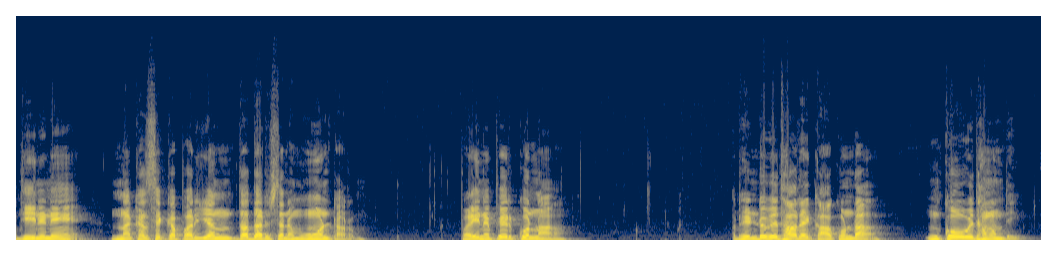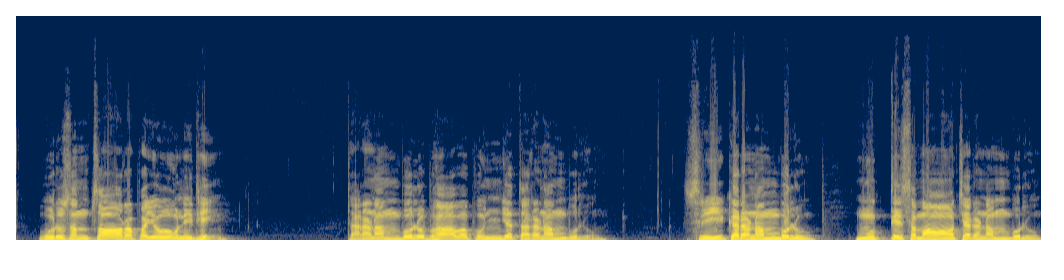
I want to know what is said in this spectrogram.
దీనినే నఖసిక పర్యంత దర్శనము అంటారు. పైన పేర్కొన్న రెండు విధాలే కాకుండా ఇంకో విధం ఉంది ఊరు సంసారపయోనిధి తరణంబులు భావపుంజ తరణంబులు శ్రీకరణంబులు ముక్తి సమాచరణంబులు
